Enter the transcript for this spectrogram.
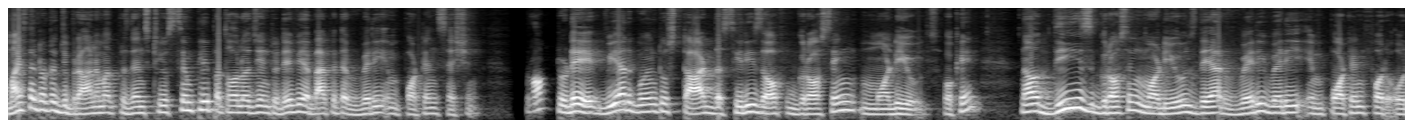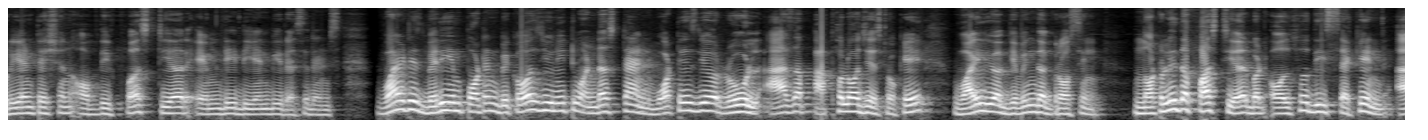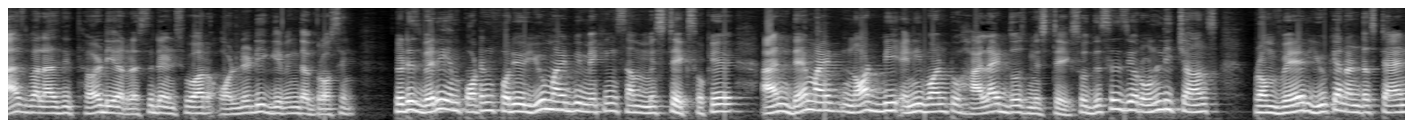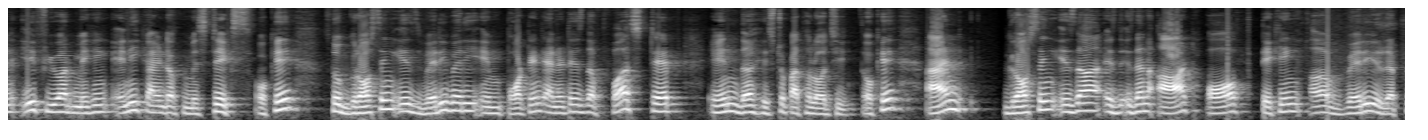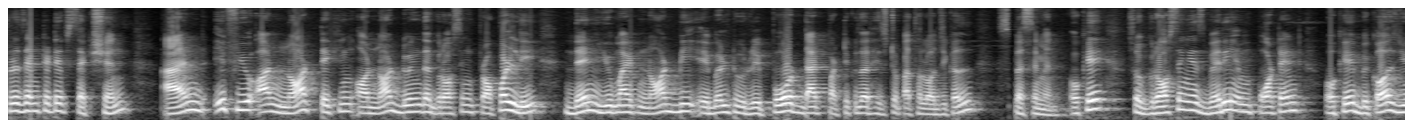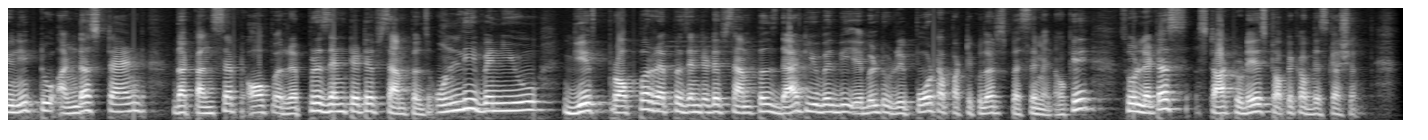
Myself, Dr. Jibran Ahmed presents to you Simply Pathology and today we are back with a very important session. From today, we are going to start the series of grossing modules. Okay. Now, these grossing modules, they are very, very important for orientation of the first year MD DNB residents. Why it is very important? Because you need to understand what is your role as a pathologist, okay, while you are giving the grossing not only the first year but also the second as well as the third year residents who are already giving the grossing so it is very important for you. You might be making some mistakes okay? And there might not be anyone to highlight those mistakes. So this is your only chance from where you can understand if you are making any kind of mistakes okay? So grossing is very very important and it is the first step in the histopathology okay? And grossing is a is, is an art of taking a very representative section and if you are not taking or not doing the grossing properly then you might not be able to report that particular histopathological specimen okay? So grossing is very important okay? Because you need to understand the concept of representative samples. Only when you give proper representative samples that you will be able to report a particular specimen okay? So let us start today's topic of discussion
